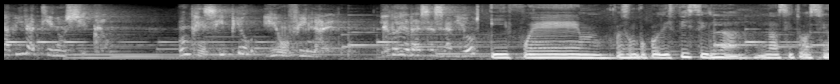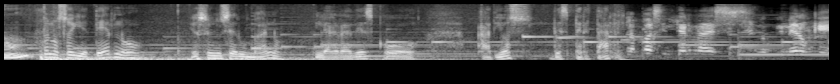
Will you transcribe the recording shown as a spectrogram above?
la vida tiene un ciclo, un principio y un final. Le doy gracias a Dios. Y fue pues un poco difícil la, la situación. Yo no soy eterno, yo soy un ser humano. Le agradezco a Dios despertar. La paz interna es lo primero que,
